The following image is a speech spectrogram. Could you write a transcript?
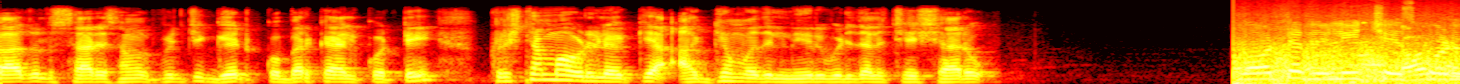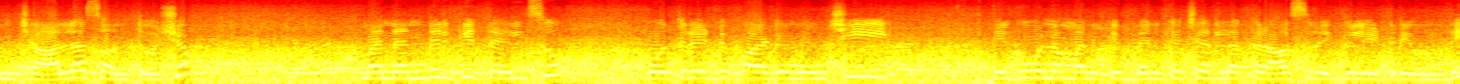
గాజులు సారి సమర్పించి గేట్ కొబ్బరికాయలు కొట్టి కృష్ణమ్మఒడిలోకి అగ్యం వదిలి నీరు విడుదల చేశారు. వాటర్ రిలీజ్ చేసుకోవడం చాలా సంతోషం. మనందరికీ తెలుసు పోతిరెడ్డిపాడు నుంచి దిగువన మనకి బెనకచెర్ల క్రాస్ రెగ్యులేటరీ ఉంది.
